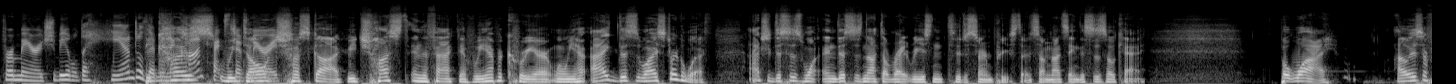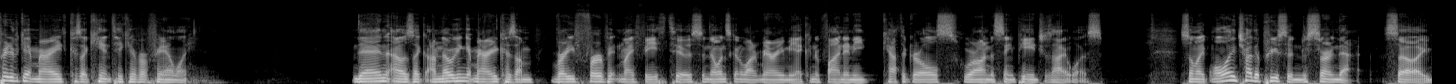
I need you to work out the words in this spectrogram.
for marriage to be able to handle them in the context of marriage? context we of don't marriage? trust God. We trust in the fact that if we have a career, when we have, I this is what I struggle with. Actually, this is one, and this is not the right reason to discern priesthood. So I'm not saying this is okay. But why? I was afraid of getting married because I can't take care of our family. Then I was like, I'm never gonna get married because I'm very fervent in my faith too. So no one's gonna want to marry me. I couldn't find any Catholic girls who were on the same page as I was. So I'm like, well, let me try the priesthood and discern that. So I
